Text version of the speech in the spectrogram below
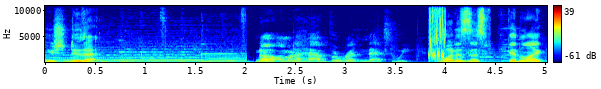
You should do that. No, I'm gonna have the rent next week. What is this fucking like?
